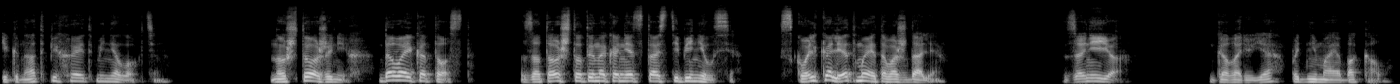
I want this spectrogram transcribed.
Игнат пихает меня локтем. Ну что, жених, давай-ка тост. За то, что ты наконец-то остепенился. Сколько лет мы этого ждали? За нее, говорю я, поднимая бокал.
